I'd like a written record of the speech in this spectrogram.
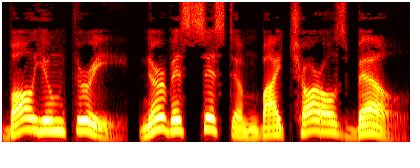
Volume 3, Nervous System by Charles Bell.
